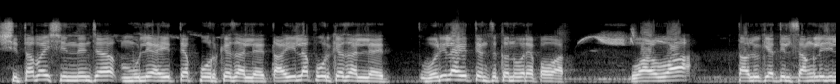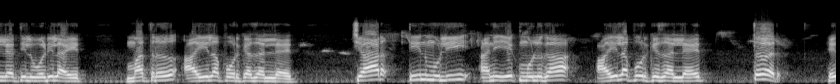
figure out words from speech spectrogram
सीताबाई शिंदेंच्या मुली आहेत त्या पोरक्या झाल्या आहेत आईला पोरक्या झालेल्या आहेत वडील आहेत त्यांचं कनवऱ्या पवार. वाळवा तालुक्यातील सांगली जिल्ह्यातील वडील आहेत मात्र आईला पोरक्या झालेल्या आहेत. चार तीन मुली आणि एक मुलगा आईला पोरके झाले आहेत. तर हे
